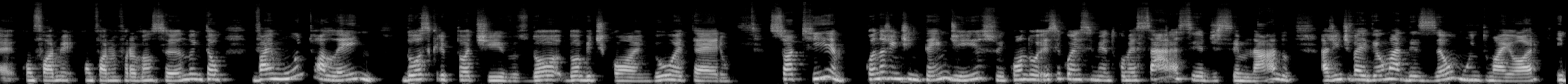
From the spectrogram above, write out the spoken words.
é, conforme, conforme for avançando. Então, vai muito além dos criptoativos, do, do Bitcoin, do Ethereum. Só que quando a gente entende isso e quando esse conhecimento começar a ser disseminado, a gente vai ver uma adesão muito maior e,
